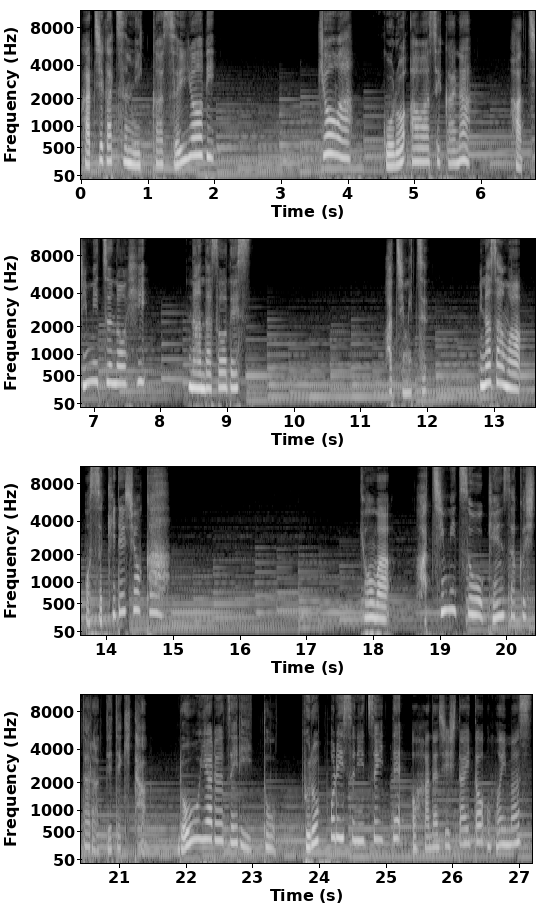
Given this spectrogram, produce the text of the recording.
？8月3日水曜日。今日は語呂合わせから蜂蜜の日なんだそうです。蜂蜜。皆さんはお好きでしょうか？今日は蜂蜜を検索したら出てきたローヤルゼリーとプロポリスについてお話ししたいと思います。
